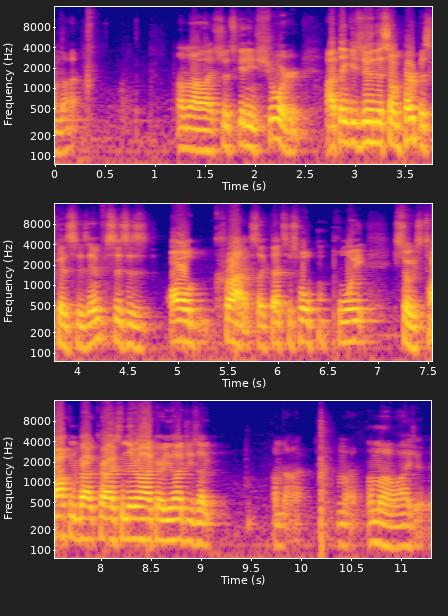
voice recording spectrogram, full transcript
I'm not. I'm not Elijah. So it's getting shorter. I think he's doing this on purpose because his emphasis is all Christ. Like that's his whole point. So he's talking about Christ, and they're like, "Are you Elijah?" He's like, "I'm not. I'm not. I'm not Elijah."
